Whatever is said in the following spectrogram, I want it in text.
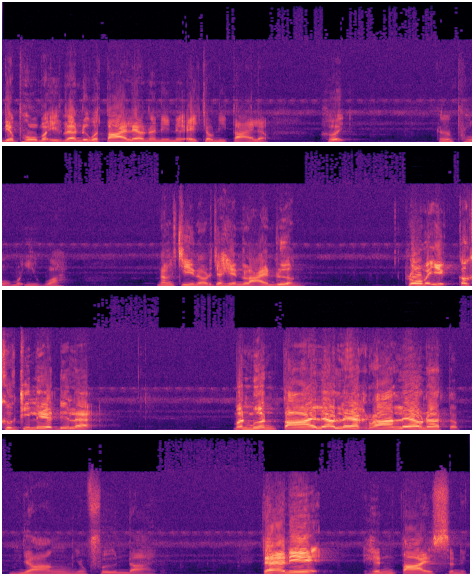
เดี๋ยวโผล่มาอีกแล้ว นึกว่าตายแล้วนั่นนี่นึกไอ้เจ้านี่ตายแล้ว เฮ้ยนั้นโผล่มาอีกวะหนังจีนเราจะเห็นหลายเรื่องโผล่มาอีกก็คือกิเลสนี่แหละ มันเหมือนตายแล้วแหลกรานแล้วนะ แต่ยังยังฟื้นได้ แต่อันนี้เห็นตายสนิท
